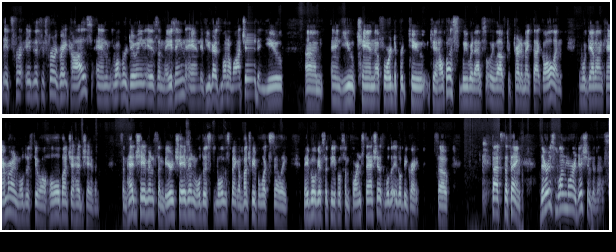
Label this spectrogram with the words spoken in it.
it's for it, this is for a great cause and what we're doing is amazing and if you guys want to watch it and you um, and you can afford to to to help us we would absolutely love to try to make that goal and we'll get on camera and we'll just do a whole bunch of head shaving. Some head shaving some beard shaving we'll just we'll just make a bunch of people look silly. Maybe we'll give some people some porn stashes we'll, it'll be great. So that's the thing. There is one more addition to this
